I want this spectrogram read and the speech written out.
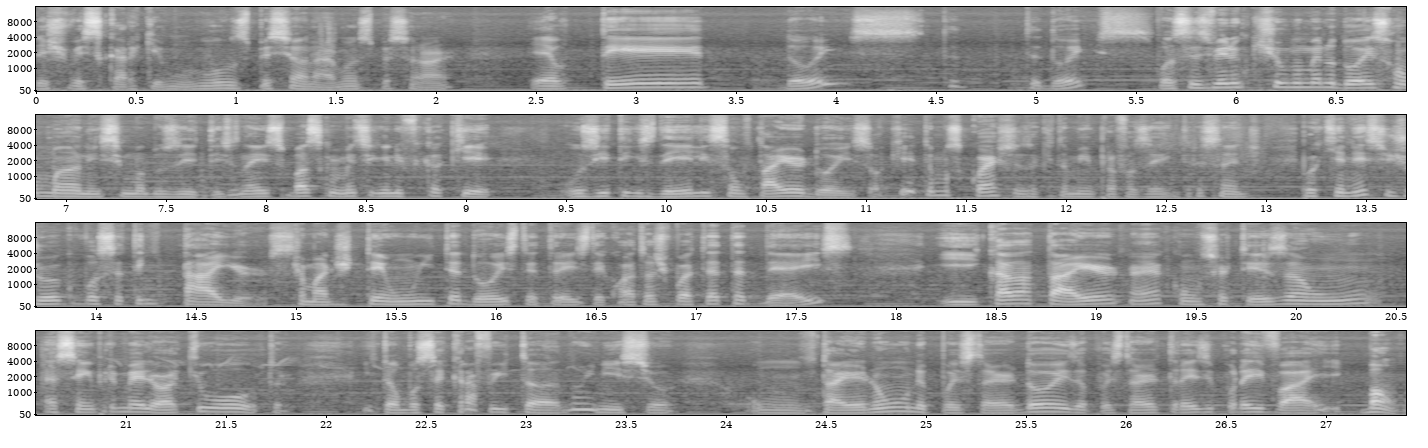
Deixa eu ver esse cara aqui, vamos inspecionar, vamos inspecionar. É o T2? T2? Vocês viram que tinha o número 2 romano em cima dos itens, né? Isso basicamente significa que os itens dele são Tier 2. Ok, temos quests aqui também pra fazer, interessante. Porque nesse jogo você tem Tires, chamado de T1 e T2, T3, T4, acho que vai até T10. E cada Tire, né, com certeza um é sempre melhor que o outro. Então você crafta no início um Tire 1, depois Tire 2, depois Tire 3 e por aí vai. Bom,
